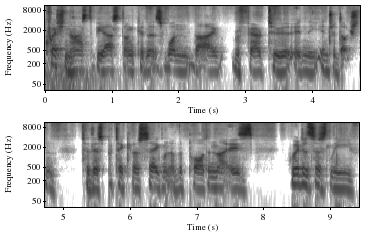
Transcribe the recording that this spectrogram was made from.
Question has to be asked, Duncan. It's one that I referred to in the introduction to this particular segment of the pod, and that is where does this leave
